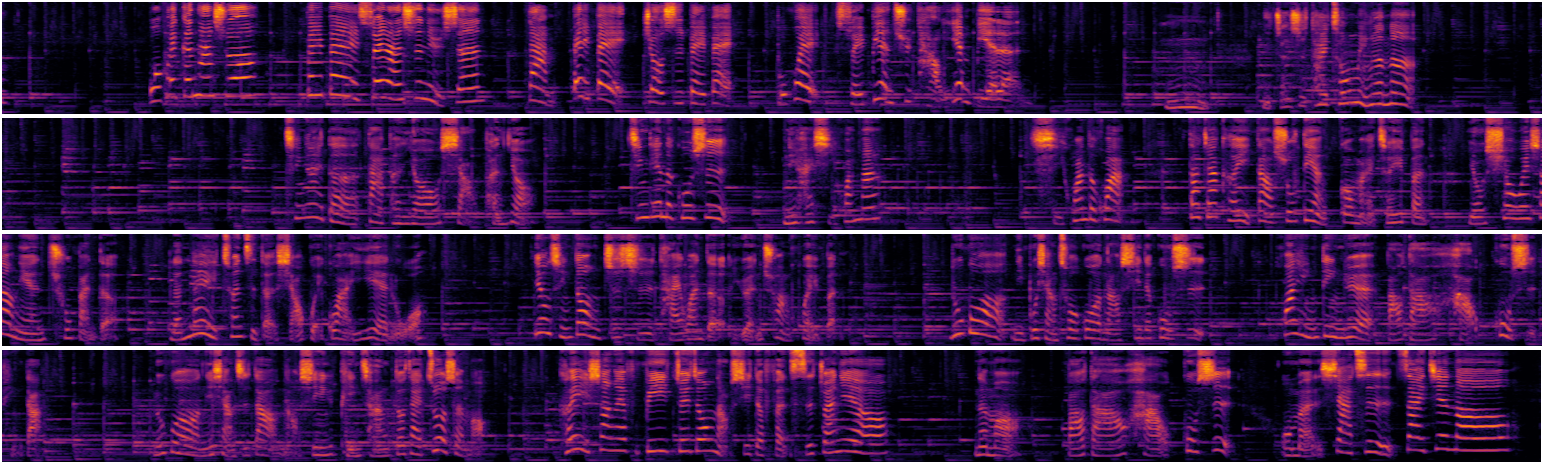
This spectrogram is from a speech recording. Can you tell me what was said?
我会跟他说：“贝贝虽然是女生。”但贝贝就是贝贝，不会随便去讨厌别人。嗯，你真是太聪明了呢，亲爱的大朋友、小朋友，今天的故事你还喜欢吗？喜欢的话，大家可以到书店购买这一本由秀威少年出版的《人类村子的小鬼怪叶罗》。用行动支持台湾的原创绘本。如果你不想错过脑溪的故事，欢迎订阅宝岛好故事频道。如果你想知道脑溪平常都在做什么，可以上 FB 追踪脑溪的粉丝专业哦。那么，宝岛好故事，我们下次再见喽。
